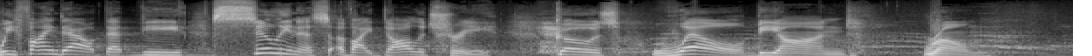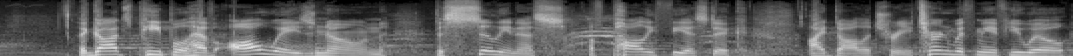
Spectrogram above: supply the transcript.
we find out that the silliness of idolatry goes well beyond Rome. That God's people have always known the silliness of polytheistic idolatry. Turn with me, if you will,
